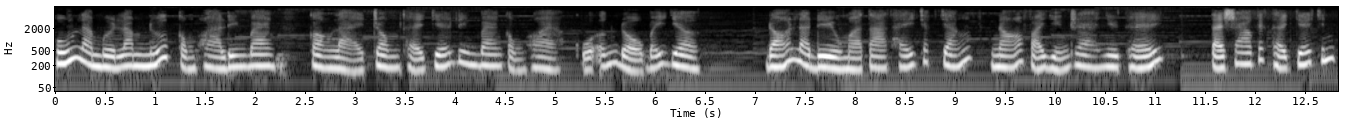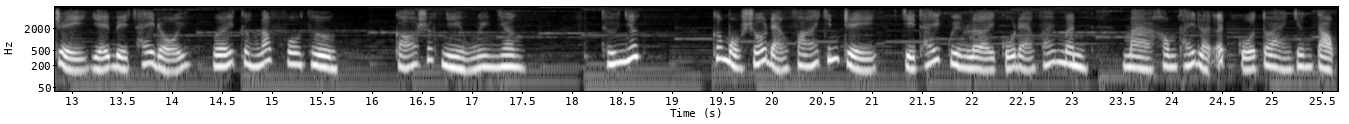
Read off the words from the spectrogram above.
Huống là 15 nước Cộng hòa Liên bang còn lại trong thể chế Liên bang Cộng hòa của Ấn Độ bấy giờ. Đó là điều mà ta thấy chắc chắn nó phải diễn ra như thế. Tại sao các thể chế chính trị dễ bị thay đổi với cơn lốc vô thường? Có rất nhiều nguyên nhân. Thứ nhất, có một số đảng phái chính trị chỉ thấy quyền lợi của đảng phái mình mà không thấy lợi ích của toàn dân tộc,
